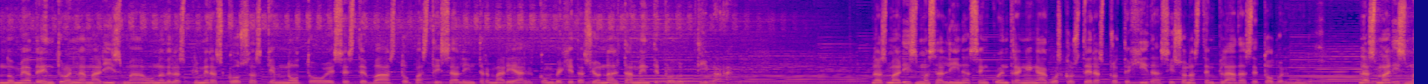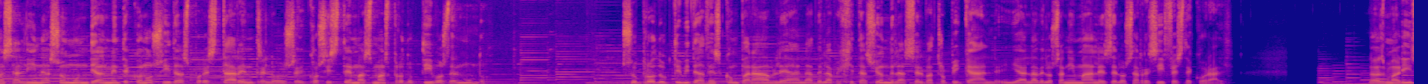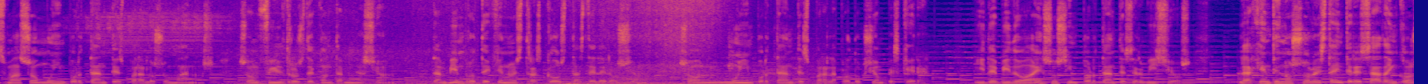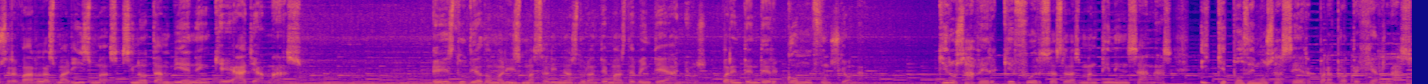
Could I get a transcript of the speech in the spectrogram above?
Cuando me adentro en la marisma, una de las primeras cosas que noto es este vasto pastizal intermareal con vegetación altamente productiva. Las marismas salinas se encuentran en aguas costeras protegidas y zonas templadas de todo el mundo. Las marismas salinas son mundialmente conocidas por estar entre los ecosistemas más productivos del mundo. Su productividad es comparable a la de la vegetación de la selva tropical y a la de los animales de los arrecifes de coral. Las marismas son muy importantes para los humanos. Son filtros de contaminación. También protegen nuestras costas de la erosión. Son muy importantes para la producción pesquera. Y debido a esos importantes servicios, la gente no solo está interesada en conservar las marismas, sino también en que haya más. He estudiado marismas salinas durante más de 20 años para entender cómo funcionan. Quiero saber qué fuerzas las mantienen sanas y qué podemos hacer para protegerlas.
